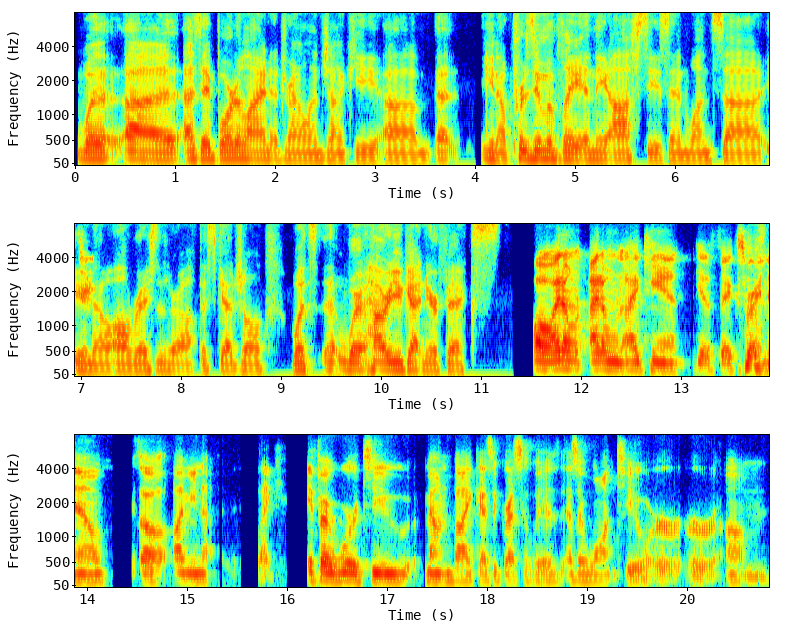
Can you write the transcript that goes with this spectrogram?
What uh, as a borderline adrenaline junkie, um, uh, you know, presumably in the off season, once uh, you know all races are off the schedule, what's where? How are you getting your fix? Oh, I don't, I don't, I can't get a fix right now. So I mean, like if I were to mountain bike as aggressively as, as I want to, or or um,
